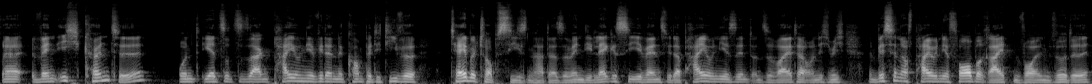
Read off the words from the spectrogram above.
Äh, wenn ich könnte, und jetzt sozusagen Pioneer wieder eine kompetitive Tabletop-Season hat, also wenn die Legacy-Events wieder Pioneer sind und so weiter und ich mich ein bisschen auf Pioneer vorbereiten wollen würde,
